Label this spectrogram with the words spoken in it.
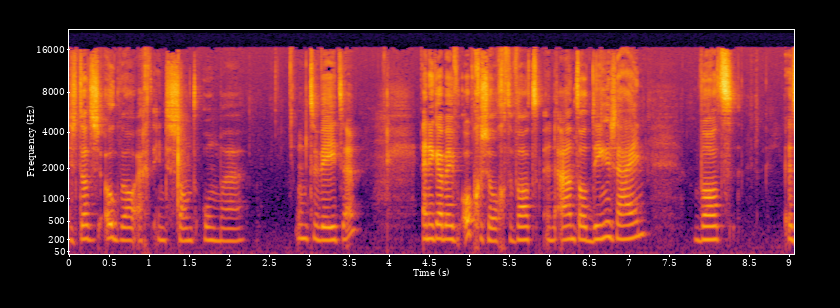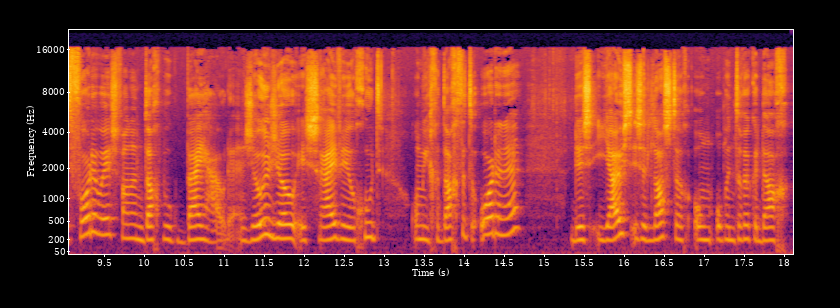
Dus dat is ook wel echt interessant om, uh, om te weten. En ik heb even opgezocht wat een aantal dingen zijn wat het voordeel is van een dagboek bijhouden. En sowieso is schrijven heel goed om je gedachten te ordenen. Dus juist is het lastig om op een drukke dag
